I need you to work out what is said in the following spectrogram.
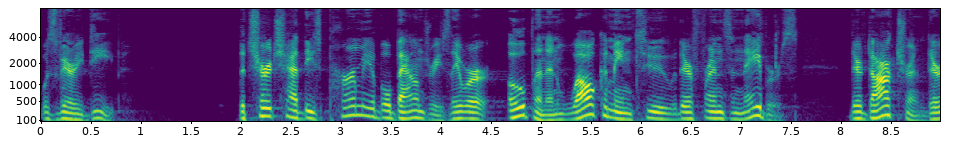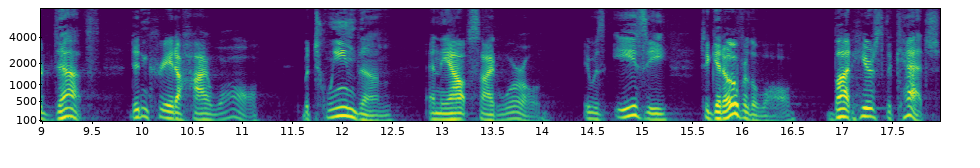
was very deep. The church had these permeable boundaries. They were open and welcoming to their friends and neighbors. Their doctrine, their depth didn't create a high wall between them and the outside world. It was easy to get over the wall, but here's the catch.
